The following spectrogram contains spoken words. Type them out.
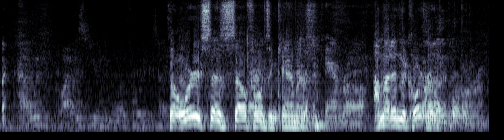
Why would, why does he need more authority to touch? The order says cell phones and cameras. I'm not in the Out of the courtroom. courtroom.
